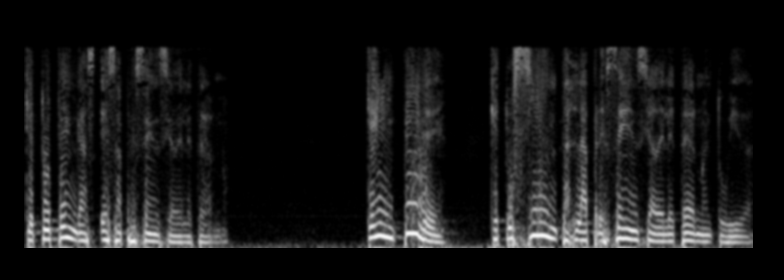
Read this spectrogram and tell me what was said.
que tú tengas esa presencia del Eterno? ¿Qué impide que tú sientas la presencia del Eterno en tu vida?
